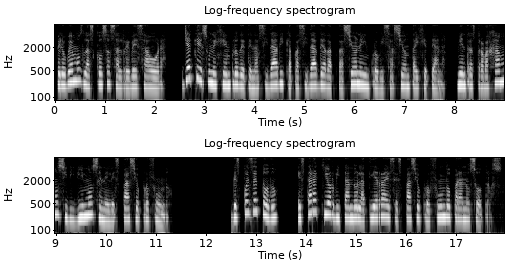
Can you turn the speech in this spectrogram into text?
pero vemos las cosas al revés ahora, ya que es un ejemplo de tenacidad y capacidad de adaptación e improvisación taijeteana, mientras trabajamos y vivimos en el espacio profundo. Después de todo, Estar aquí orbitando la Tierra es espacio profundo para nosotros.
